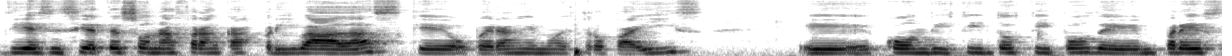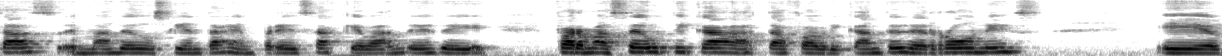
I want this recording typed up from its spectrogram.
17 zonas francas privadas que operan en nuestro país eh, con distintos tipos de empresas, más de 200 empresas que van desde farmacéuticas hasta fabricantes de rones. Eh,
